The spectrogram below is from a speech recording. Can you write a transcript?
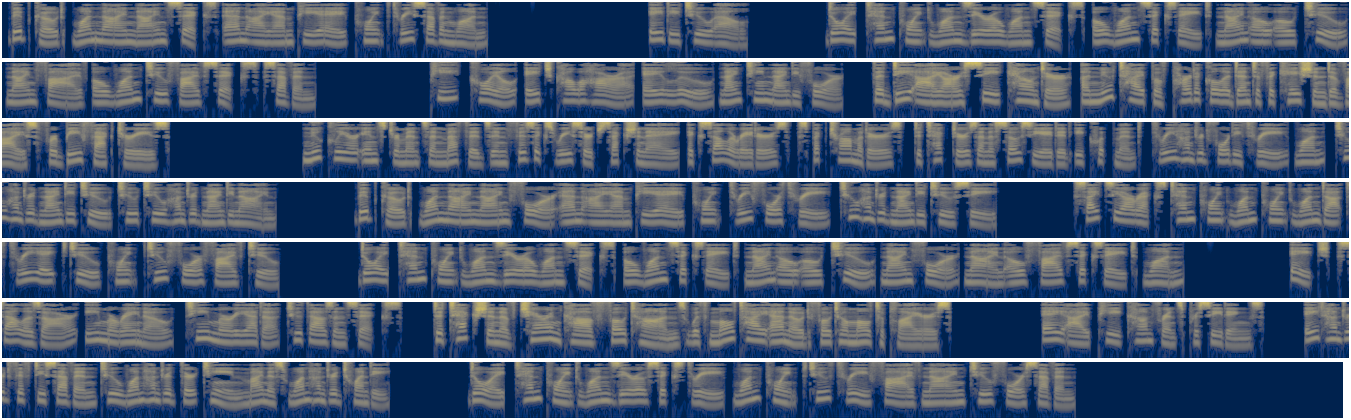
Bibcode 1996 NIMPA.371 82L doi 10.1016/0168-9002-95-01256-7 P. Coyle, H. Kawahara, A. Liu 1994. The DIRC counter, a new type of particle identification device for B factories. Nuclear Instruments and Methods in Physics Research Section A, Accelerators, Spectrometers, Detectors and Associated Equipment, 343 1, 292–299. Bibcode 1994 NIMPA.343 292C. CiteSeerX 10.1.1.382.2452 doi 10.1016/0168-9002-94-905681 H. Salazar, E. Moreno, T. Murrieta 2006. Detection of Cherenkov photons with multi-anode photomultipliers. AIP conference proceedings. 857 to 113-120 doi 10.1063 1.2359247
